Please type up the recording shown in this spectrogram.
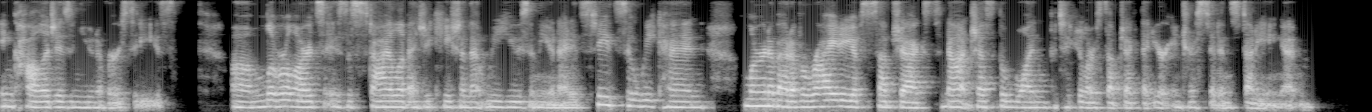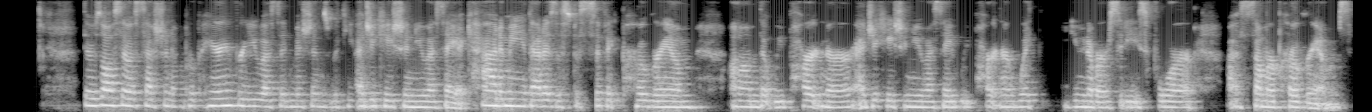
in colleges and universities. Um, liberal arts is a style of education that we use in the United States so we can learn about a variety of subjects, not just the one particular subject that you're interested in studying in. There's also a session of preparing for US admissions with Education USA Academy. That is a specific program um, that we partner, Education USA, we partner with universities for uh, summer programs.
